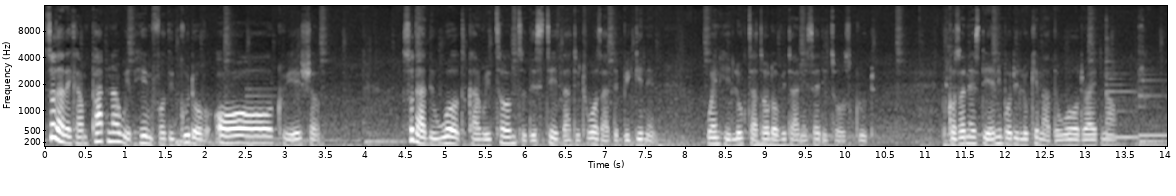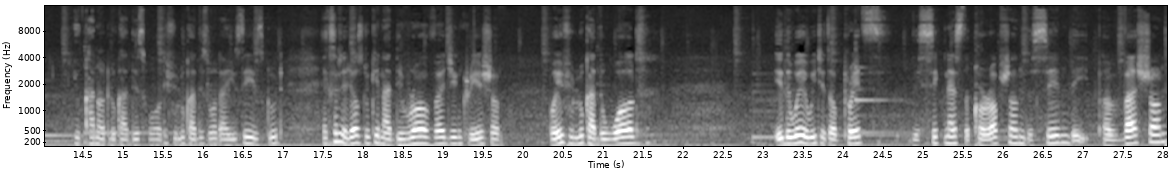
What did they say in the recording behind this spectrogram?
So that they can partner with him for the good of all creation. So that the world can return to the state that it was at the beginning when he looked at all of it and he said it was good. Because honestly, anybody looking at the world right now, you cannot look at this world. If you look at this world and you say it's good, except you're just looking at the raw virgin creation. But if you look at the world in the way in which it operates, the sickness, the corruption, the sin, the perversion,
